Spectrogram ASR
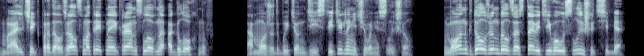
Мальчик продолжал смотреть на экран, словно оглохнув. А может быть, он действительно ничего не слышал? Монг должен был заставить его услышать себя.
